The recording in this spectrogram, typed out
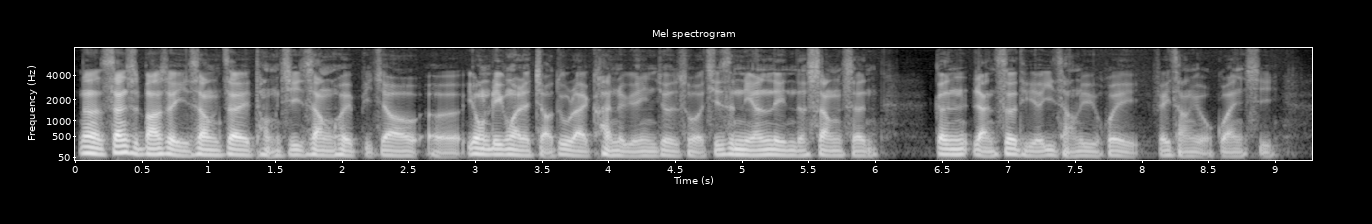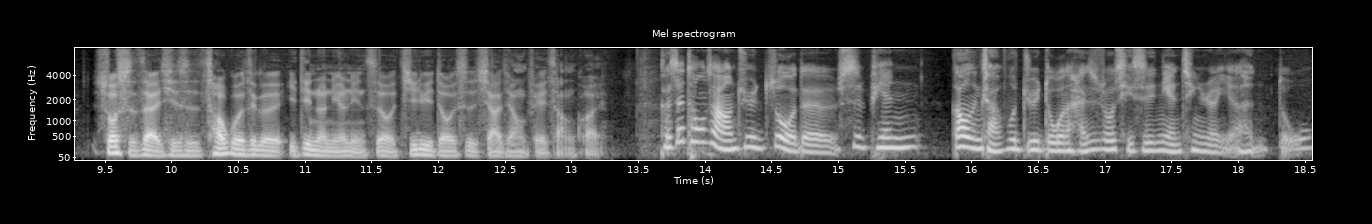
那三十八岁以上，在统计上会比较呃，用另外的角度来看的原因，就是说，其实年龄的上升跟染色体的异常率会非常有关系。说实在，其实超过这个一定的年龄之后，几率都是下降非常快。可是通常去做的是偏高龄产妇居多呢，还是说其实年轻人也很多？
